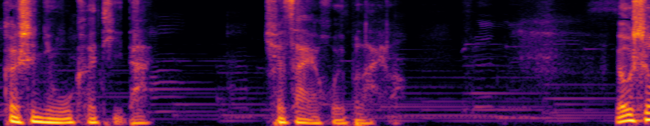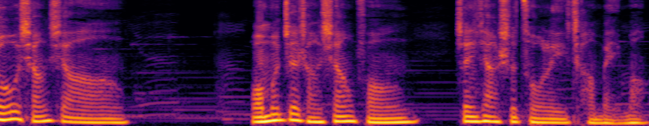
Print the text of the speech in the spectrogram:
可是你无可替代，却再也回不来了。有时候想想，我们这场相逢真像是做了一场美梦。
